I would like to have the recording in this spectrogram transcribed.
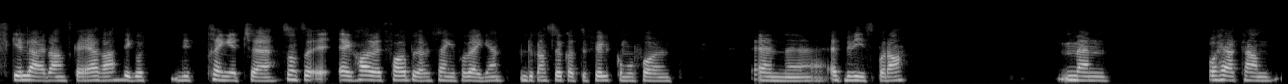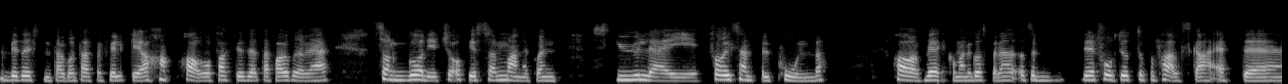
skiller i det han skal gjøre. De, går, de trenger ikke sånn så Jeg har jo et fagbrev som henger på veggen. Du kan søke til fylket om å få en, en, eh, et bevis på det. Men og her kan bedriften ta kontakt med fylket. Ja, har hun faktisk dette fagbrevet her? Sånn går de ikke opp i sømmene på en skole i f.eks. Polen. da. Har vedkommende gått på den? Altså, det er fort gjort å forfalske et, eh,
